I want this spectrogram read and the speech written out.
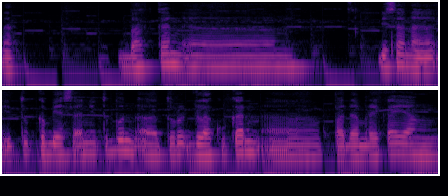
Nah, bahkan um, di sana itu kebiasaan itu pun uh, turut dilakukan uh, pada mereka yang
